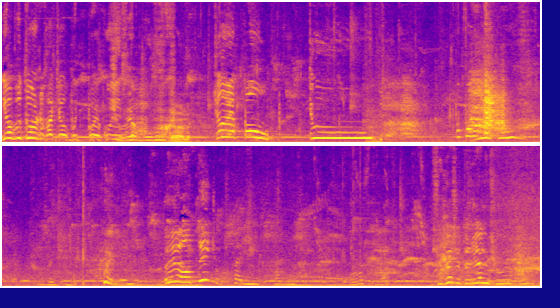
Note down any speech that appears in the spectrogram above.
я бы тоже хотел быть. Давай, мать. Человек-паук. はい。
